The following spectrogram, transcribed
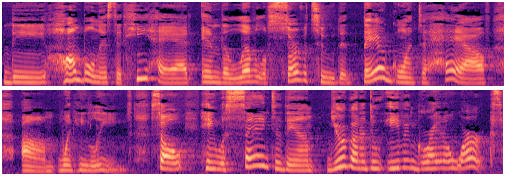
the humbleness that he had and the level of servitude that they're going to have um, when he leaves. So he was saying to them, You're going to do even greater works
